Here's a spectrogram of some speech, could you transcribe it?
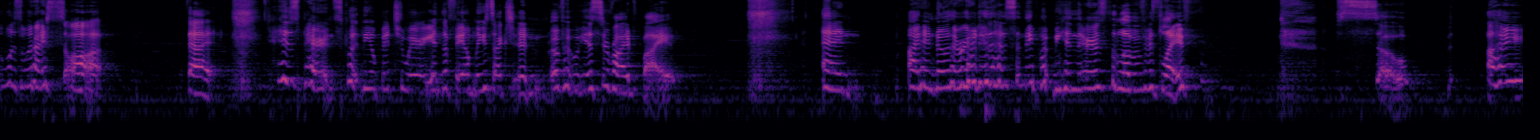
was when I saw that his parents put the obituary in the family section of who he is survived by. And I didn't know they were going to do this, and they put me in there as the love of his life. So I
